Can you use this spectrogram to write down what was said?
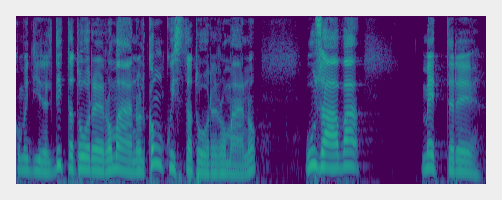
come dire, il dittatore romano, il conquistatore romano, usava mettere,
